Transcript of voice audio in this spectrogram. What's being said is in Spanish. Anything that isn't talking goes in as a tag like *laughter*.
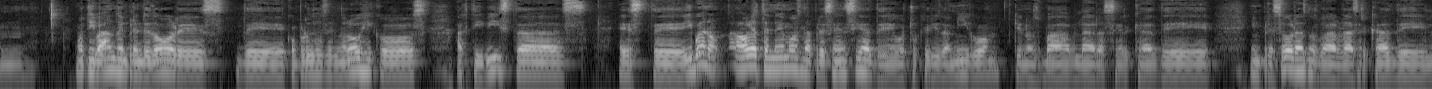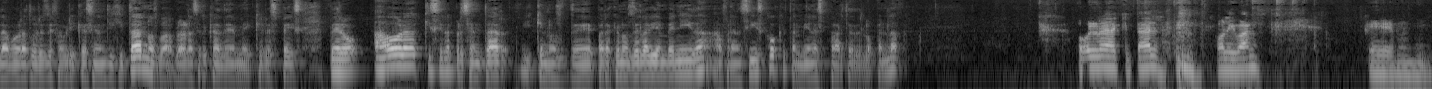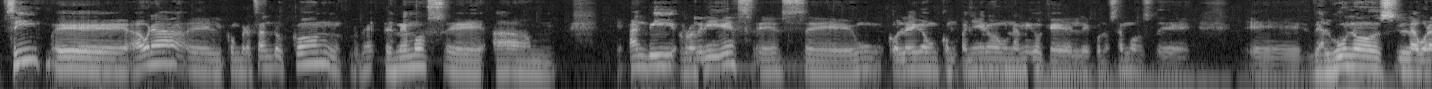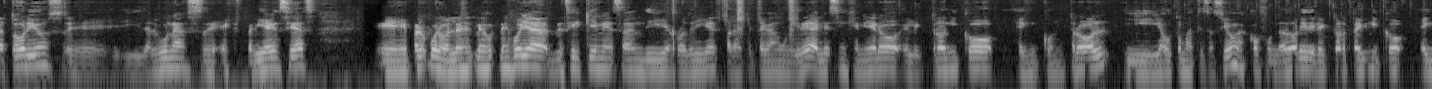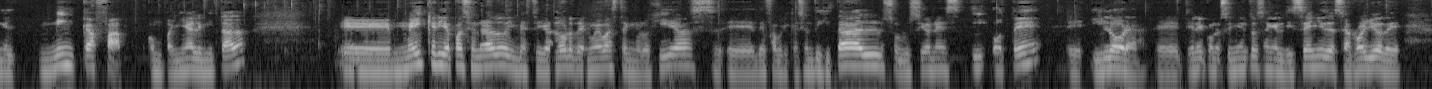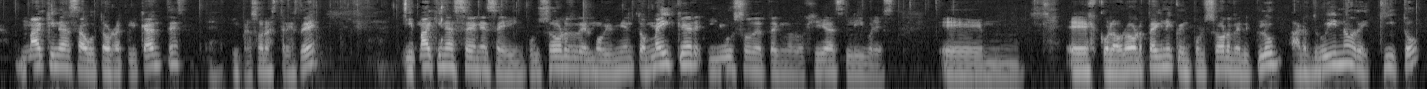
motivando emprendedores de, con productos tecnológicos, activistas. Este, y bueno, ahora tenemos la presencia de otro querido amigo que nos va a hablar acerca de impresoras, nos va a hablar acerca de laboratorios de fabricación digital, nos va a hablar acerca de Makerspace. Pero ahora quisiera presentar y que nos dé, para que nos dé la bienvenida a Francisco, que también es parte del Open Lab. Hola, ¿qué tal? *clears throat* Hola Iván. Eh, sí, eh, ahora conversando con, tenemos eh, a um, Andy Rodríguez, es un colega, un compañero, un amigo que le conocemos de, de algunos laboratorios y de algunas experiencias. pero bueno, les, les, voy a decir quién es Andy Rodríguez para que tengan una idea. Él es ingeniero electrónico en control y automatización, es cofundador y director técnico en el Minca Fab, compañía limitada. Eh, maker y apasionado investigador de nuevas tecnologías eh, de fabricación digital, soluciones IoT eh, y LoRa. tiene conocimientos en el diseño y desarrollo de máquinas autorreplicantes, impresoras 3D y máquinas CNC, impulsor del movimiento Maker y uso de tecnologías libres. Es colaborador técnico, impulsor del club Arduino de Quito,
